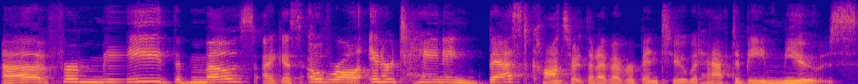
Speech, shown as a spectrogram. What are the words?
Uh, for me, the most, I guess, overall entertaining, best concert that I've ever been to would have to be Muse.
